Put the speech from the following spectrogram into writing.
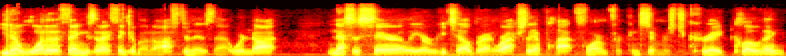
you know, one of the things that I think about often is that we're not necessarily a retail brand. We're actually a platform for consumers to create clothing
